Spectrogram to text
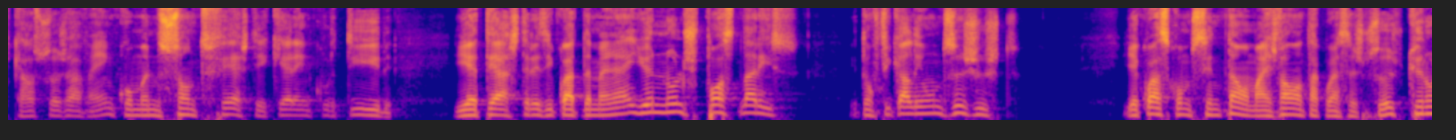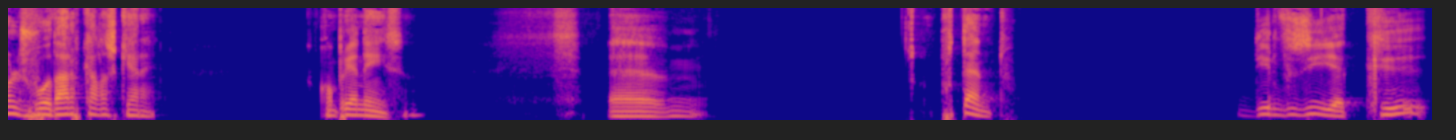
aquelas pessoas já vêm com uma noção de festa e querem curtir e até às 3 e 4 da manhã e eu não lhes posso dar isso. Então fica ali um desajuste. E é quase como se então mais vale não estar com essas pessoas porque eu não lhes vou dar porque elas querem. Compreendem isso? portanto, dir-vos-ia que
